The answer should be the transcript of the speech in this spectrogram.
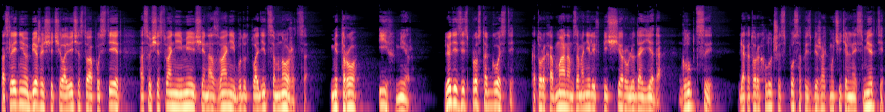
Последнее убежище человечества опустеет, а существа, не имеющие названий, будут плодиться множиться. Метро – их мир. Люди здесь просто гости, которых обманом заманили в пещеру людоеда, глупцы, для которых лучший способ избежать мучительной смерти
